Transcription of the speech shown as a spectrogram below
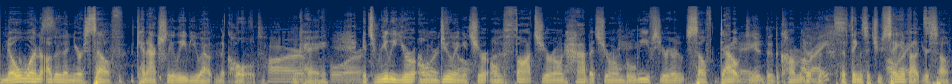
no one other than yourself can actually leave you out in the cold. Okay, it's really your own doing. It's your own thoughts, your own habits, your own beliefs, your self-doubt, okay. the the, the, right. the, the, things that you say right. about yourself.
